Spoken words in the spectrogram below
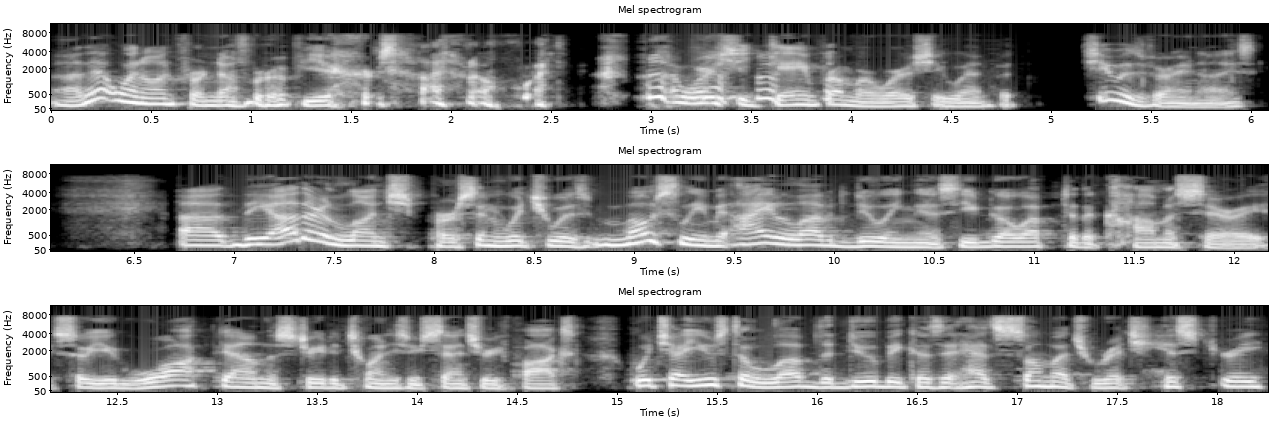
Uh, that went on for a number of years. I don't know what, where she came from or where she went, but she was very nice. Uh, the other lunch person, which was mostly, I loved doing this. You'd go up to the commissary. So you'd walk down the street of 20th Century Fox, which I used to love to do because it had so much rich history.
